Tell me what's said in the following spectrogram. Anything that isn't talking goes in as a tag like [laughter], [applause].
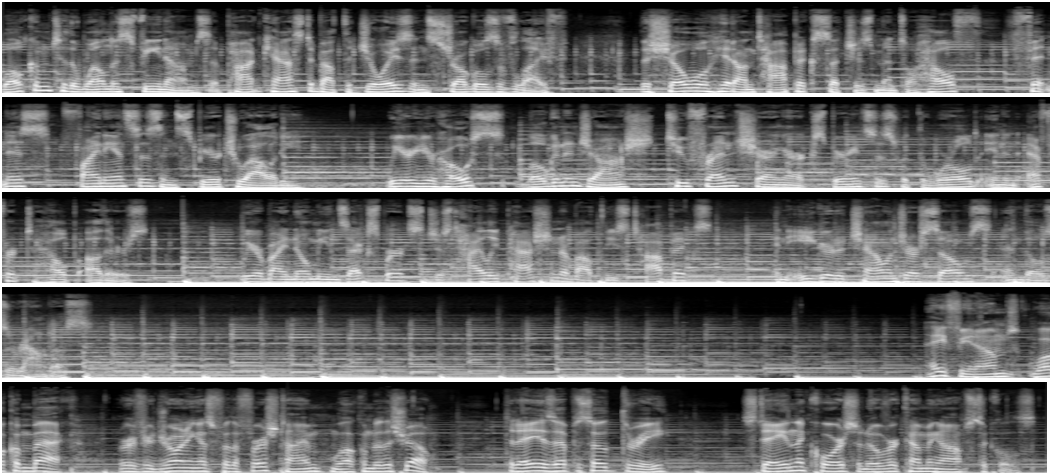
Welcome to the Wellness Phenoms, a podcast about the joys and struggles of life. The show will hit on topics such as mental health, fitness, finances, and spirituality. We are your hosts, Logan and Josh, two friends sharing our experiences with the world in an effort to help others. We are by no means experts, just highly passionate about these topics and eager to challenge ourselves and those around us. Hey, Phenoms, welcome back. Or if you're joining us for the first time, welcome to the show. Today is episode 3 Staying the Course and Overcoming Obstacles.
